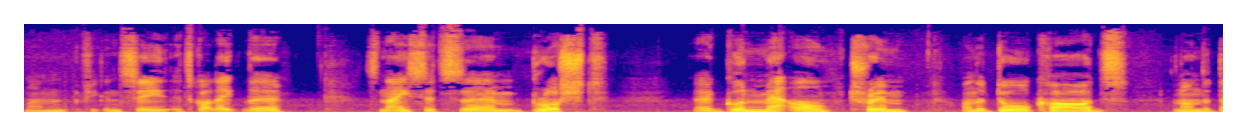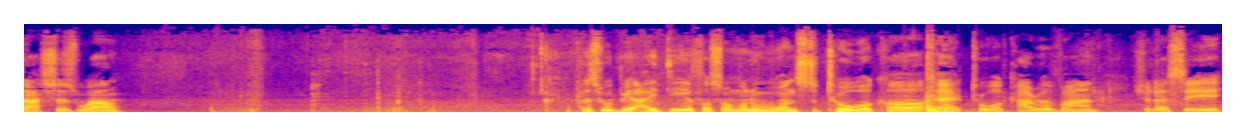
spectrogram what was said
And if you can see, it's got like the, it's nice. It's um, brushed uh, gunmetal trim on the door cards and on the dash as well. This would be ideal for someone who wants to tow a car, uh, tow a caravan, should I say.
